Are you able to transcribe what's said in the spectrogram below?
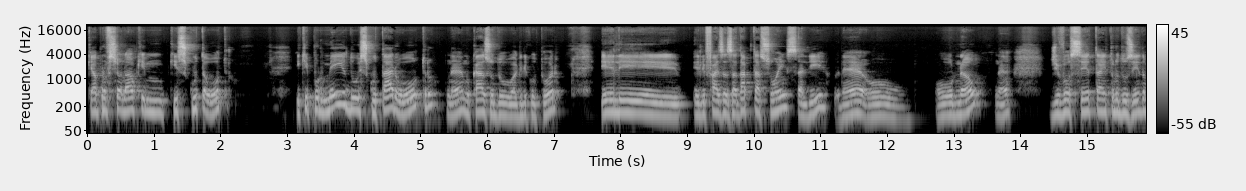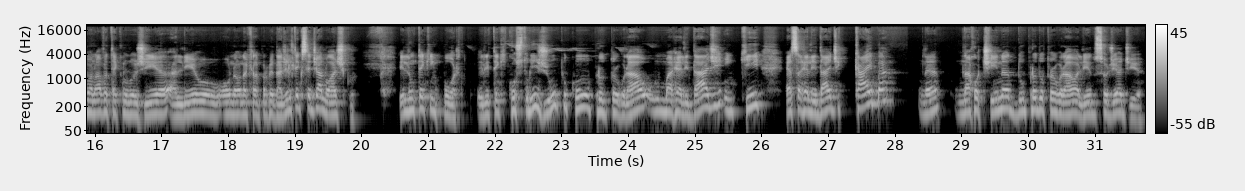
que é o profissional que, que escuta o outro e que por meio do escutar o outro, né, no caso do agricultor, ele, ele faz as adaptações ali, né, ou, ou não, né, de você estar tá introduzindo uma nova tecnologia ali ou, ou não naquela propriedade. Ele tem que ser dialógico, ele não tem que impor, ele tem que construir junto com o produtor rural uma realidade em que essa realidade caiba né, na rotina do produtor rural ali do seu dia a dia.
